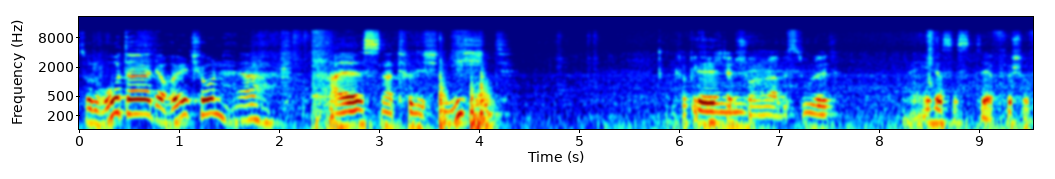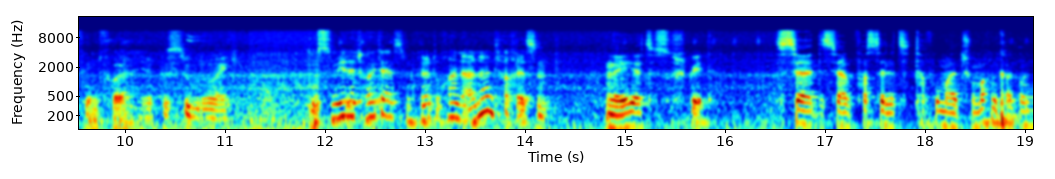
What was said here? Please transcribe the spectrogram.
So ein roter, der heult schon. Ja. Alles natürlich nicht. Ich glaube, ich das schon, oder bist du das? Nee, das ist der Fisch auf jeden Fall. Hier bist du, Mike. Müssen wir das heute essen? Wir können doch einen anderen Tag essen. Nee, jetzt ist es zu spät. Das ist, ja, das ist ja fast der letzte Tag, wo man das schon machen kann. Und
